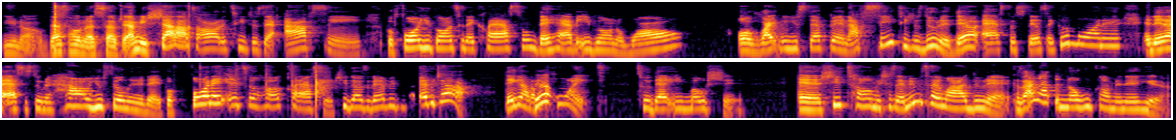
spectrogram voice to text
you know, that's a whole nother subject. I mean, shout out to all the teachers that I've seen before you go into their classroom, they have it either on the wall or right when you step in. I've seen teachers do that. They'll ask us, they'll say, Good morning, and then they'll ask the student, How are you feeling today? Before they enter her classroom. She does it every every child. They got a Yeah. point to that emotion. And she told me, she said, Let me tell you why I do that. Because I got to know who coming in here.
